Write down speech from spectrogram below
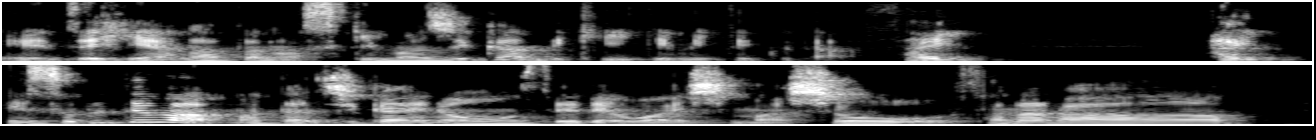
えー、ぜひあなたの隙間時間で聞いてみてください。はい、えそれではまた次回の音声でお会いしましょう。さよなら。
